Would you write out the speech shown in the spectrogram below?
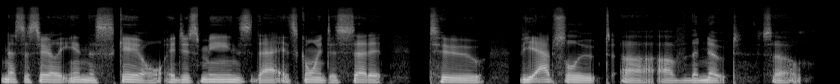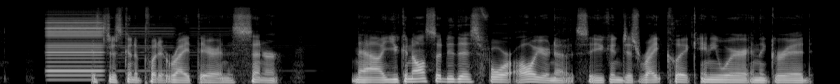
necessarily in the scale. It just means that it's going to set it to the absolute uh, of the note. So it's just going to put it right there in the center. Now, you can also do this for all your notes. So you can just right click anywhere in the grid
